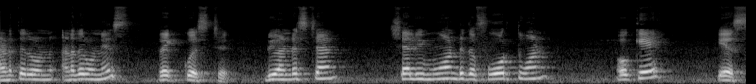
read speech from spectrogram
another one another one is request do you understand shall we move on to the fourth one okay yes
